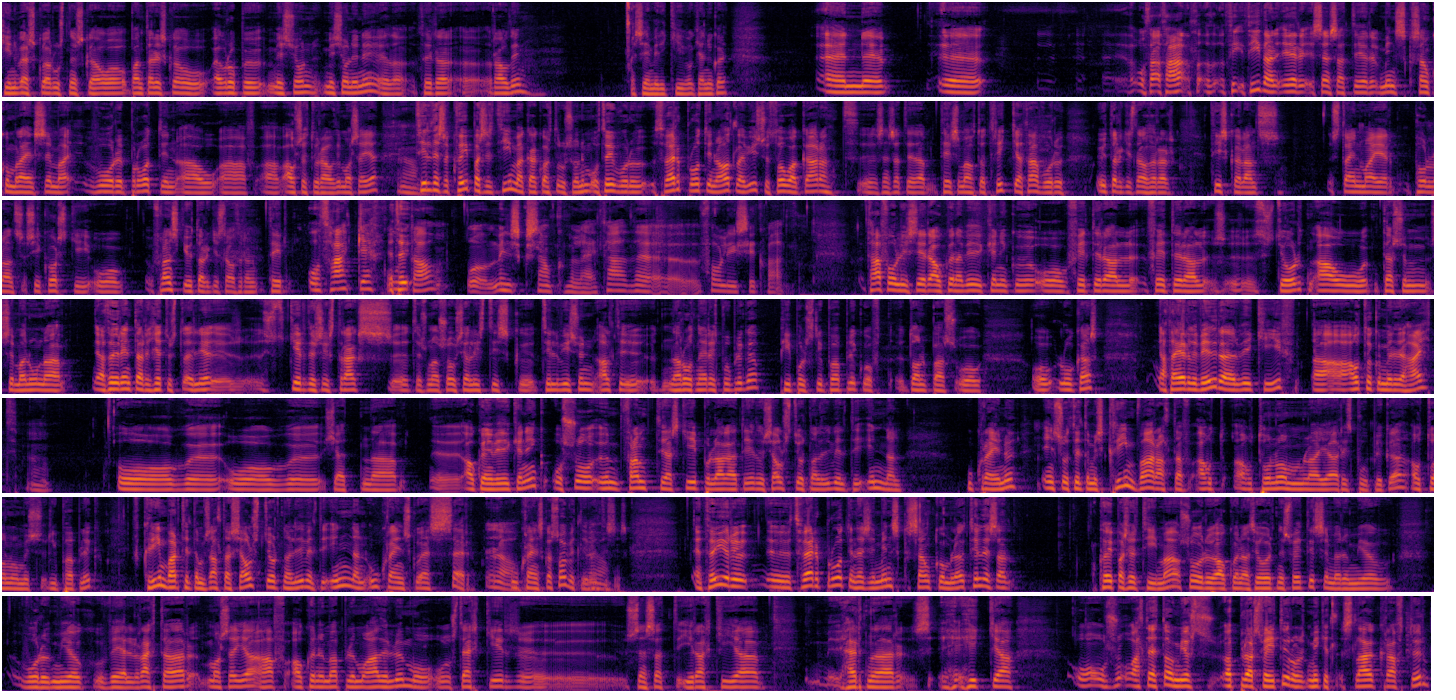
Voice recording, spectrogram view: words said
kínverska, rúsneska og bandariska og Evrópumisjóninni eða þeirra uh, ráði sem er í kíf og kenningar. En uh, uh, og það, það, því, þýðan er er minnsk samkomræðin sem voru brotin á af, af ásettur áði má segja já. til þess að kaupa sér tíma gagvart rúsunum og þau voru þverbrotin á alla vísu þó að garant eh, sem sagt þeir sem áttu að tryggja það voru utarikistáþarar Þískalands Steinmeier, Póllands, Sikorski og franski utarikistáþaran þeir og það gekk út á og minnsk samkomulegi, það uh, fól í sig hvað það fól í sér ákveðna viðkynningu og federal, federal stjórn á þessum sem að núna Já, þau reyndar héttust, skýrðu sig strax eh, til svona sosialistisk eh, tilvísun, allt í Narodna Republika, People's Republic of Donbass og, og Lugansk. Já, það eruðu viðræður við Kíf að átökum er já, og, uh, og uh, hérna ákveðin viðkenning og svo um framtíðar skipulag að þetta eru sjálfstjórnalið vildi innan Úkrænu eins og til dæmis Krím var alltaf aut autonómnaja republika, autonomous republic. Krím var til dæmis alltaf sjálfstjórnalið vildi innan Úkrænsku SR já, Úkrænska sovjetlífveldisins en þau eru uh, þverbrotin þessi minnsk samkomlög til þess að kaupa sér tíma, svo eru ákveðna þjóðurnisveitir sem eru mjög voru mjög vel ræktaðar má segja af ákveðnum öflum og aðilum og, og sterkir uh, sem sagt írarkía hernaðar hyggja og, og, allt þetta og mjög öflugar sveitir og mikill slagkraftur.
